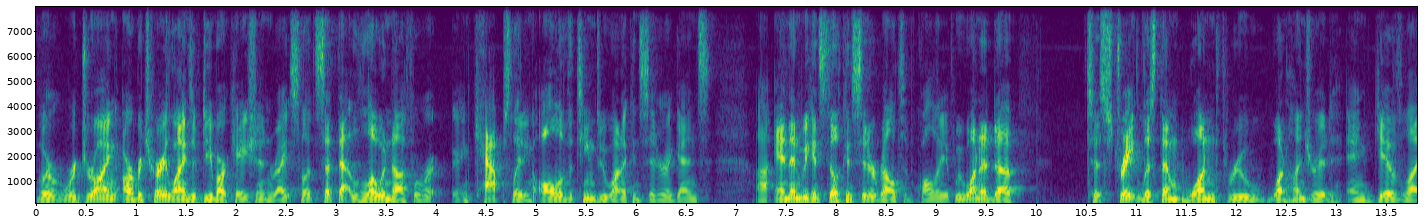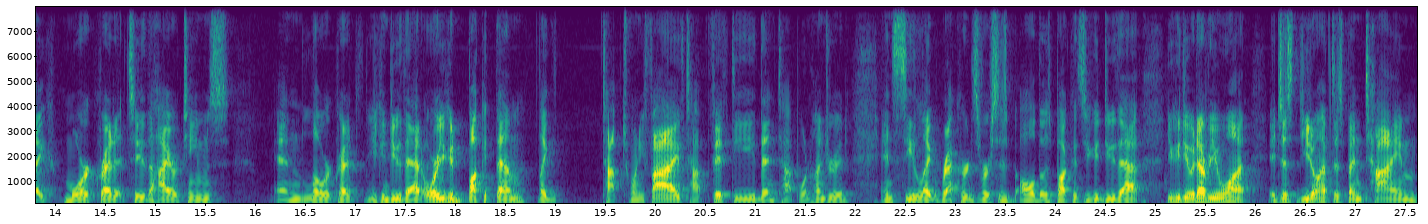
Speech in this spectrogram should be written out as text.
we're, we're drawing arbitrary lines of demarcation, right? So let's set that low enough where we're encapsulating all of the teams we want to consider against uh, and then we can still consider relative quality. If we wanted to, to straight list them 1 through 100 and give like more credit to the higher teams and lower credit, you can do that. Or you could bucket them like top 25, top 50, then top 100 and see like records versus all those buckets. You could do that. You could do whatever you want. It just, you don't have to spend time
